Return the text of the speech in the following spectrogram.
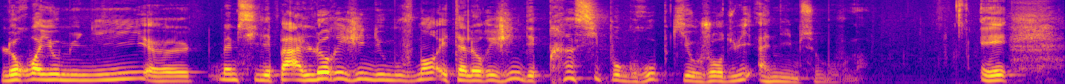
Le Royaume-Uni, même s'il n'est pas à l'origine du mouvement, est à l'origine des principaux groupes qui aujourd'hui animent ce mouvement. Et euh,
